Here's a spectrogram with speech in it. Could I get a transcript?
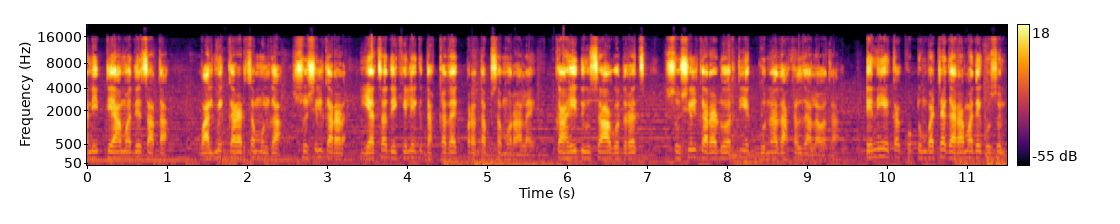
आणि त्यामध्येच आता वाल्मिक कराडचा मुलगा सुशील कराड याचा देखील एक धक्कादायक प्रताप समोर आलाय. काही दिवसा अगोदरच सुशील कराडवरती एक गुन्हा दाखल झाला होता. त्यांनी एका कुटुंबाच्या घरामध्ये घुसून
